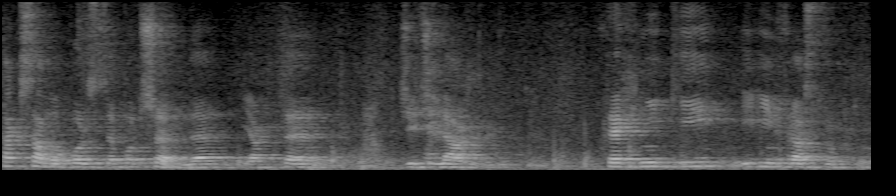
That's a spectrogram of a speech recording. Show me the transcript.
tak samo Polsce potrzebne, jak te w dziedzinach techniki i infrastruktury.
